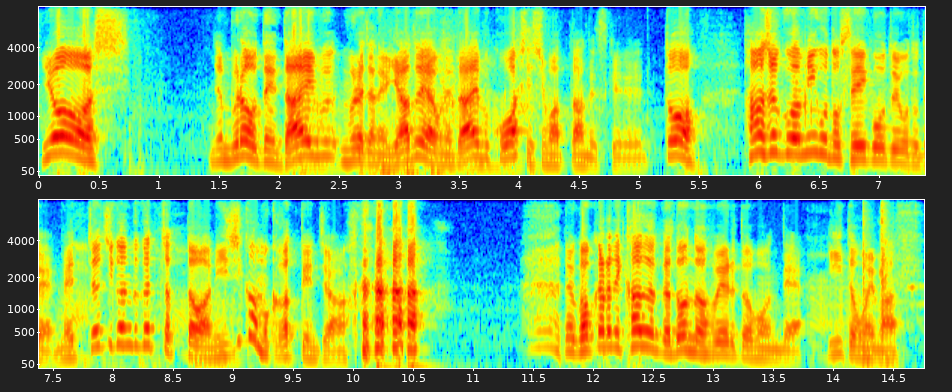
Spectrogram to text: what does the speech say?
よし。じゃ村をねだいぶ村じゃね宿屋をねだいぶ壊してしまったんですけれど繁殖は見事成功ということで、めっちゃ時間かかっちゃったわ。2時間もかかってんじゃん。でもここからね、家族がどんどん増えると思うんで、いいと思います。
